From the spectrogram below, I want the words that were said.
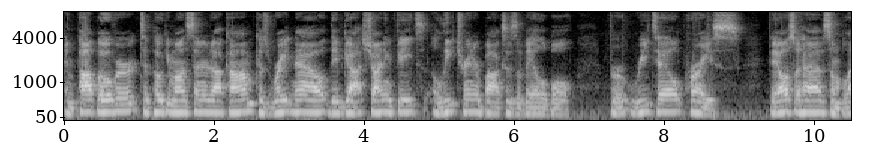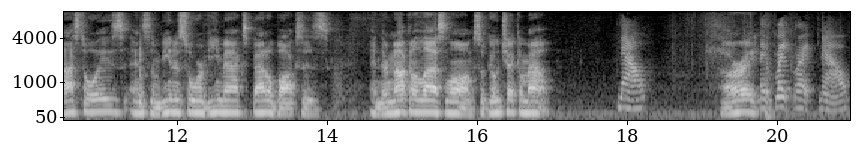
and pop over to PokemonCenter.com because right now they've got Shining Fates Elite Trainer boxes available for retail price. They also have some Blastoise and some Venusaur VMAX battle boxes, and they're not going to last long, so go check them out. Now. All right. Like right, right now.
